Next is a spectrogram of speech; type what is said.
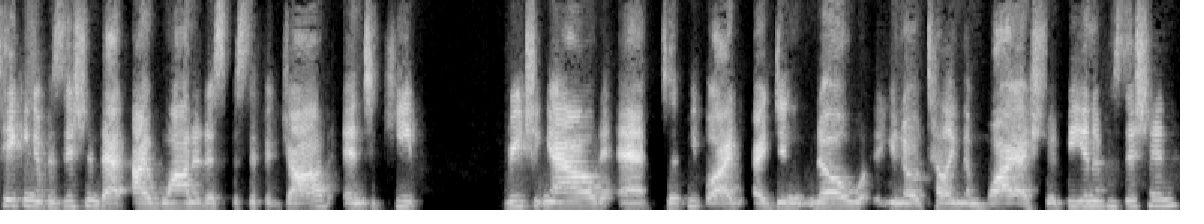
taking a position that I wanted a specific job and to keep reaching out and to people I, I didn't know, you know, telling them why I should be in a position,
